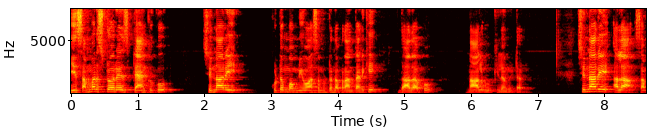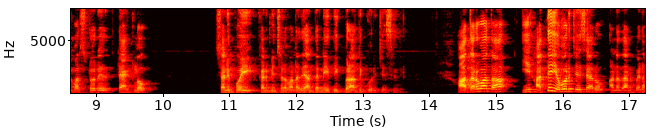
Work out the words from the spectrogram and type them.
ఈ సమ్మర్ స్టోరేజ్ ట్యాంకుకు చిన్నారి కుటుంబం నివాసం ఉంటున్న ప్రాంతానికి దాదాపు నాలుగు కిలోమీటర్. చిన్నారి అలా సమ్మర్ స్టోరేజ్ ట్యాంక్లో చనిపోయి కనిపించడం అన్నది అందరినీ దిగ్భ్రాంతికి గురి చేసింది. ఆ తర్వాత ఈ హత్య ఎవరు చేశారు అన్న దానిపైన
